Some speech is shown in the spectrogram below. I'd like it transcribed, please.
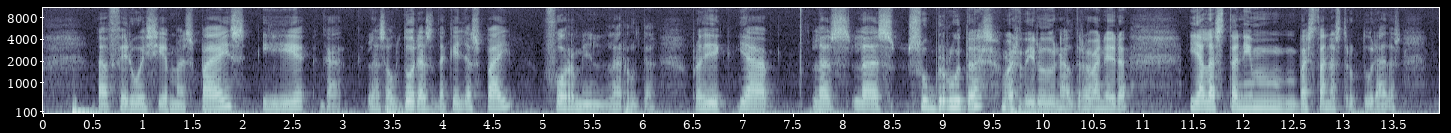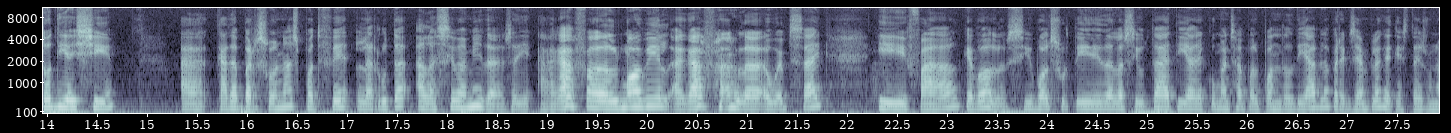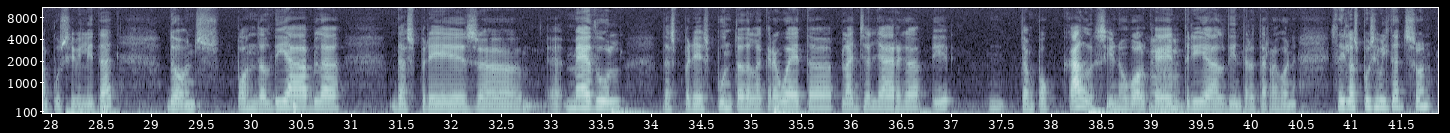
eh, fer-ho així amb espais i que les autores d'aquell espai formin la ruta. Però dic, ja les, les subrutes, per dir-ho d'una altra manera, ja les tenim bastant estructurades. Tot i així, eh, cada persona es pot fer la ruta a la seva mida, és a dir, agafa el mòbil, agafa la website i fa el que vol. Si vol sortir de la ciutat i ha començar pel Pont del Diable, per exemple, que aquesta és una possibilitat, doncs Pont del Diable, després eh, eh, Mèdol, després Punta de la Creueta, Platja Llarga i tampoc cal si no vol que Mhm. entri al dintre Tarragona. És a dir, les possibilitats són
